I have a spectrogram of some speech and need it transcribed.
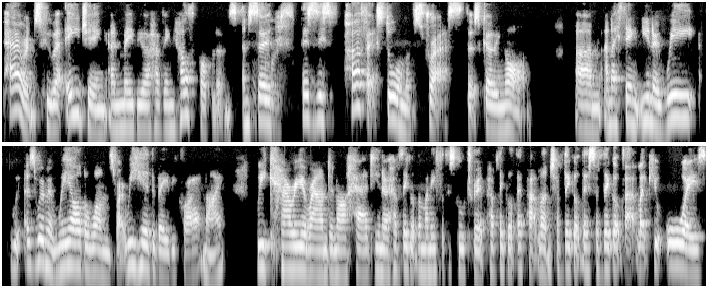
parents who are aging and maybe are having health problems. And so there's this perfect storm of stress that's going on. Um, and I think, you know, we, we, as women, we are the ones, right? We hear the baby cry at night. We carry around in our head, you know, have they got the money for the school trip? Have they got their packed lunch? Have they got this? Have they got that? Like you're always,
